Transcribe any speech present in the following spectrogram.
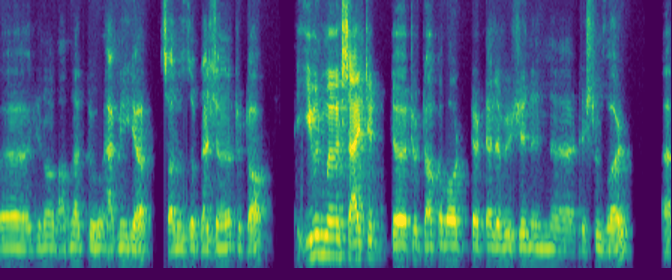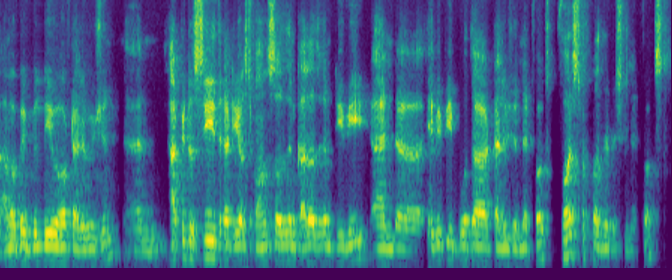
uh, you know, Bhavna, to have me here. It's always a pleasure to talk. Even more excited uh, to talk about television in uh, digital world. Uh, I'm a big believer of television and happy to see that your sponsors in Colors and TV and uh, ABP both are television networks. First, of course, the digital networks.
